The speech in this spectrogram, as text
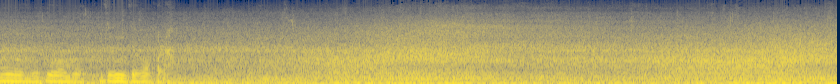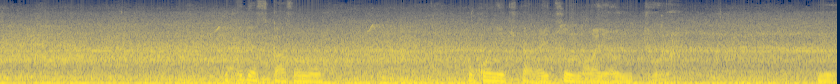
もう僕はもう全然わからん。ないですかそのここに来たらいつも迷うっていうの。はうん。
